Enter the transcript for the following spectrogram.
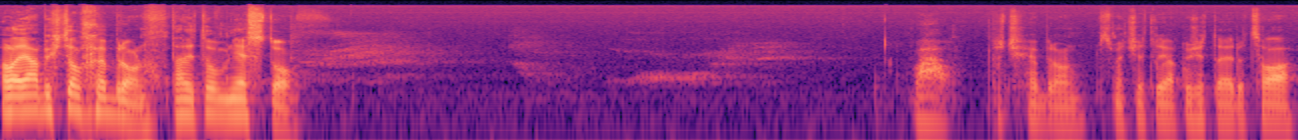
ale já bych chtěl Hebron, tady to město. Wow, proč Hebron? Jsme četli, jako, že to je docela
